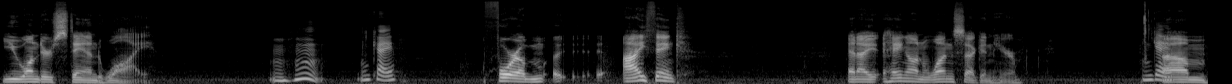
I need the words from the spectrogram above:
you understand why. Mm hmm. Okay. For a m- I think and I hang on one second here. Okay. Um,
